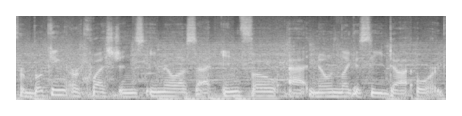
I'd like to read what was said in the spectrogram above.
For booking or questions, email us at info at knownlegacy.org.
